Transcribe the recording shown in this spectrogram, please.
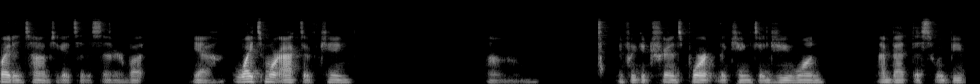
quite in time to get to the center. But yeah, white's more active king. Um, if we could transport the king to g1, I bet this would be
